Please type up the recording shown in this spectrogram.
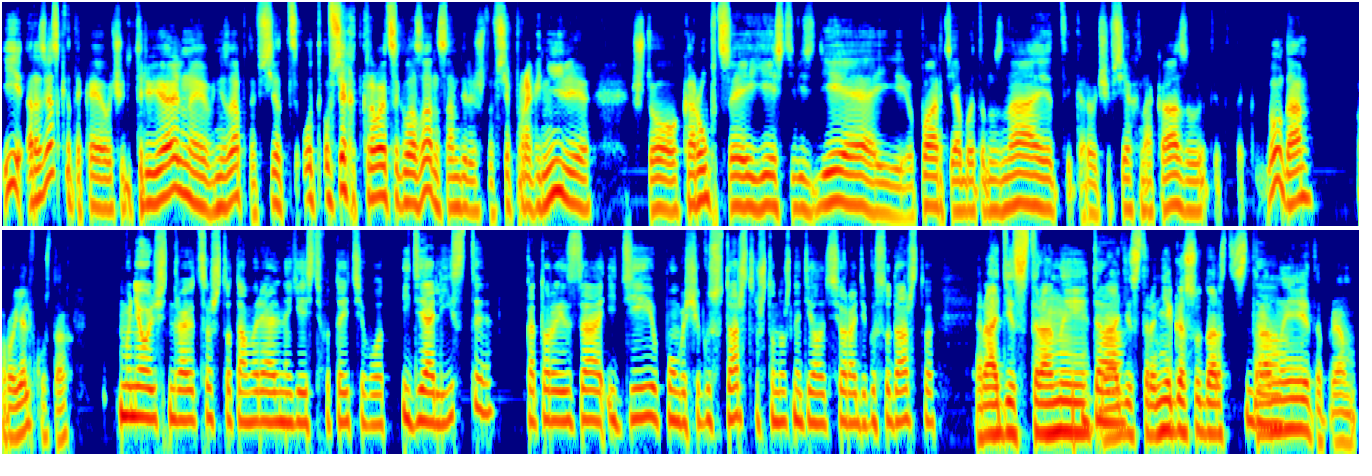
И развязка такая очень тривиальная, внезапно все... Вот у всех открываются глаза, на самом деле, что все прогнили, что коррупция есть везде, и партия об этом знает, и, короче, всех наказывают. Это так, ну да, рояль в кустах. Мне очень нравится, что там реально есть вот эти вот идеалисты, которые за идею помощи государству, что нужно делать все ради государства, Ради страны, Да. ради страны, не государства, Да. страны, это прям...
